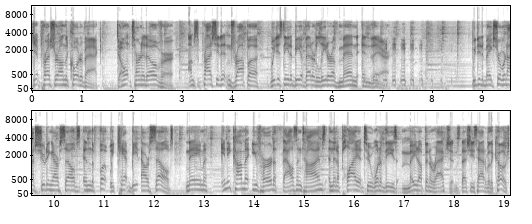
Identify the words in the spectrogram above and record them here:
Get pressure on the quarterback. Don't turn it over. I'm surprised she didn't drop a we just need to be a better leader of men in there. we need to make sure we're not shooting ourselves in the foot. We can't beat ourselves. Name any comment you've heard a thousand times and then apply it to one of these made up interactions that she's had with a coach.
